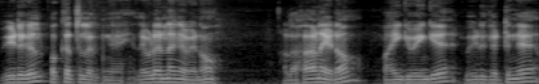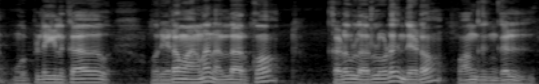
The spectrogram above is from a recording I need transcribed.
வீடுகள் பக்கத்தில் இருக்குங்க. இதை விட என்னங்க வேணும்? அழகான இடம். வாங்கி வைங்க. வீடு கட்டுங்க. உங்கள் பிள்ளைகளுக்காக ஒரு இடம் வாங்கினா நல்லாயிருக்கும் கடவுள் அருளோடு இந்த இடம் வாங்குங்கள்.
